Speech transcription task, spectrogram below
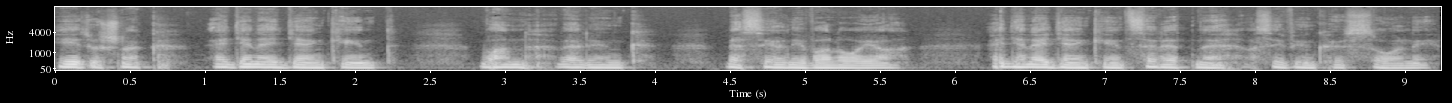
Jézusnak egyen-egyenként van velünk beszélni valója. Egyen-egyenként szeretne a szívünkhöz szólni.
